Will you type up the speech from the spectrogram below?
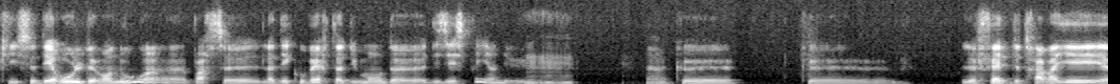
qui se déroulent devant nous hein, par la découverte du monde des esprits. Hein, du, hum. Hein, que, que le fait de travailler,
